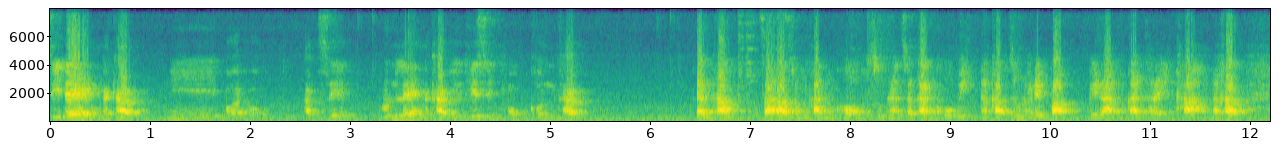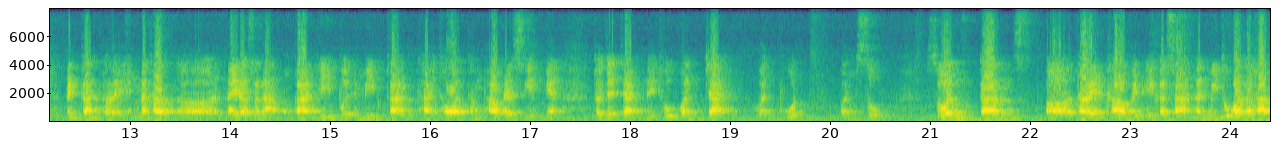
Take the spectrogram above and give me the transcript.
สีแดงนะครับ มีปอดอกอักเสบรุนแรงนะครับ อยู่ที่ 16 คนครับกันครับสาระสำคัญของศูนย์สถานการโควิดนะครับซึ่งเราได้ปรับเวลาของการแถลงข่าวนะครับ เป็นการแถลงนะครับในลักษณะของการที่เปิดให้มีการถ่ายทอดทั้งภาพและเสียงเนี่ยเราจะจัดในทุกวันจันทร์วันพุธวันศุกร์ส่วนการแถลงข่าวเป็นเอกสารนั้นมีทุกวันแล้วครับ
